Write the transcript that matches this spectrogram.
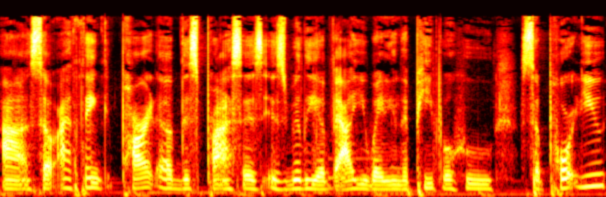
Uh, so I think part of this process is really evaluating the people who support you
